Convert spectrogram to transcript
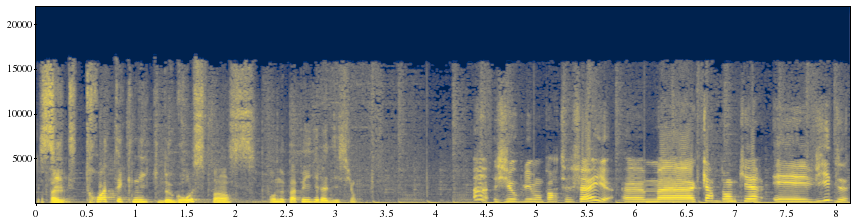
Cite trois techniques de grosses pinces pour ne pas payer l'addition. Ah, j'ai oublié mon portefeuille. Euh, ma carte bancaire est vide.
